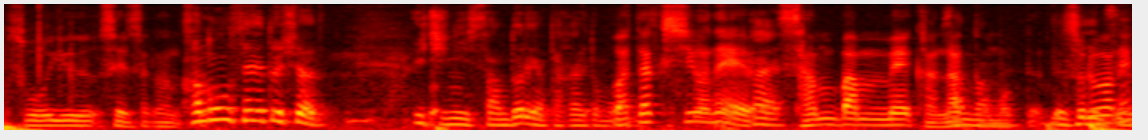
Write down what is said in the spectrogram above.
うそういう政策なんです可能性としては123どれが高いと思う？私はね、はい、3番目かなと思ってでそれはね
